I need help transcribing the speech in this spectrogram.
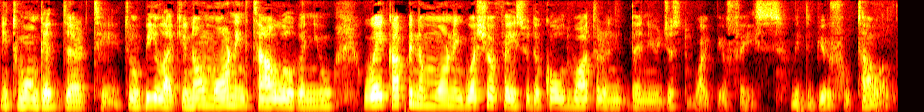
it won't get dirty. It will be like, you know, morning towel when you wake up in the morning, wash your face with the cold water, and then you just wipe your face with the beautiful towel.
